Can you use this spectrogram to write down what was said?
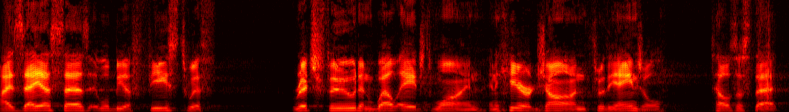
Isaiah says it will be a feast with rich food and well aged wine. And here, John, through the angel, tells us that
